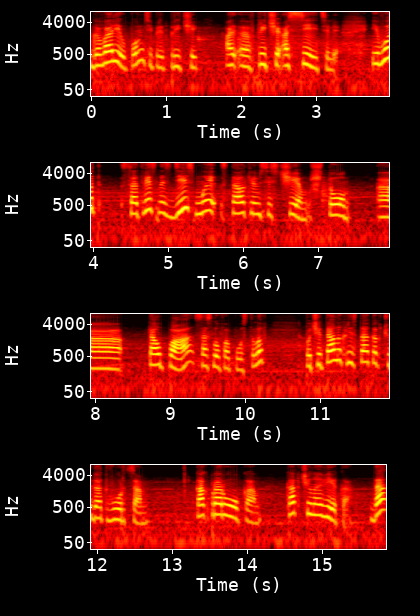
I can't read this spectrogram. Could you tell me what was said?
говорил, помните, перед притчей, в притче о сеятеле. И вот, соответственно, здесь мы сталкиваемся с чем? Что э, толпа, со слов апостолов, почитала Христа как чудотворца, как пророка, как человека, да,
